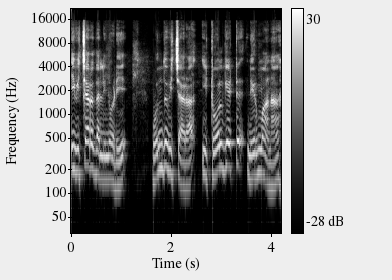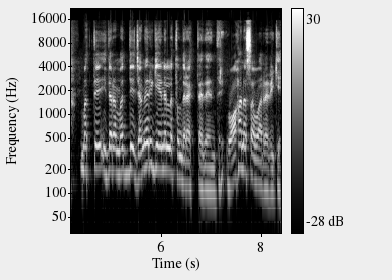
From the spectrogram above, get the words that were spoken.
ಈ ವಿಚಾರದಲ್ಲಿ ನೋಡಿ, ಒಂದು ವಿಚಾರ, ಈ ಟೋಲ್ ಗೇಟ್ ನಿರ್ಮಾಣ ಮತ್ತು ಇದರ ಮಧ್ಯೆ ಜನರಿಗೆ ಏನೆಲ್ಲ ತೊಂದರೆ ಆಗ್ತಾಯಿದೆ ಅಂದರೆ ವಾಹನ ಸವಾರರಿಗೆ.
